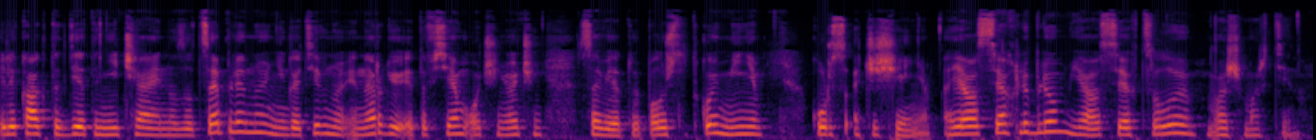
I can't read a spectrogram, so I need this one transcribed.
или как-то где-то нечаянно зацепленную негативную энергию. Это всем очень-очень советую. Получится такой мини-курс очищения. А я вас всех люблю, я вас всех целую. Ваша Мартина.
